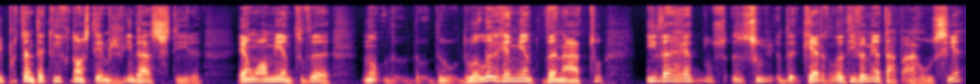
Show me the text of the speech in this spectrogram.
E, portanto, aquilo que nós temos vindo a assistir é um aumento de, no, do, do, alargamento da NATO e da, quer relativamente à, à Rússia,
